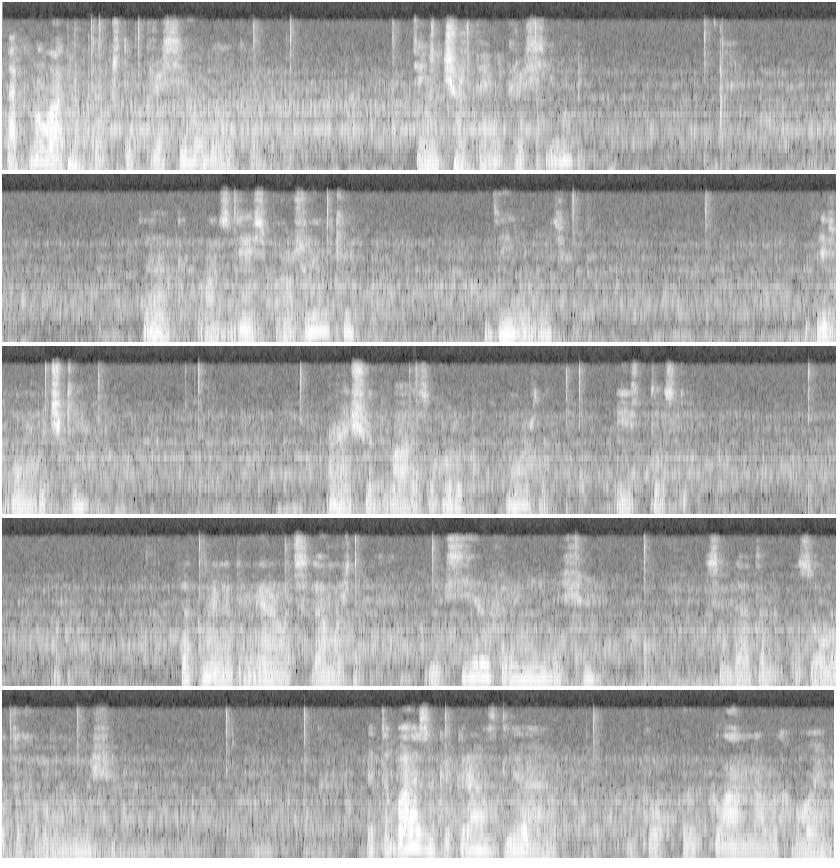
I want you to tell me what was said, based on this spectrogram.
Так, ну ладно, так, чтобы красиво было. Хотя ни черта не красиво. Так, вот здесь пружинки. Где-нибудь. Здесь бомбочки. А, еще два забора можно. Есть доступ. Так, ну и, например, вот сюда можно эликсиры хранилище. Сюда там золото хранилище. Это база как раз для э, клановых войн.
